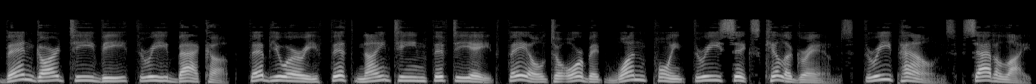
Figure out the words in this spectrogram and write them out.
Vanguard TV-3 backup February 5, 1958 failed to orbit 1.36 kilograms 3 pounds satellite.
